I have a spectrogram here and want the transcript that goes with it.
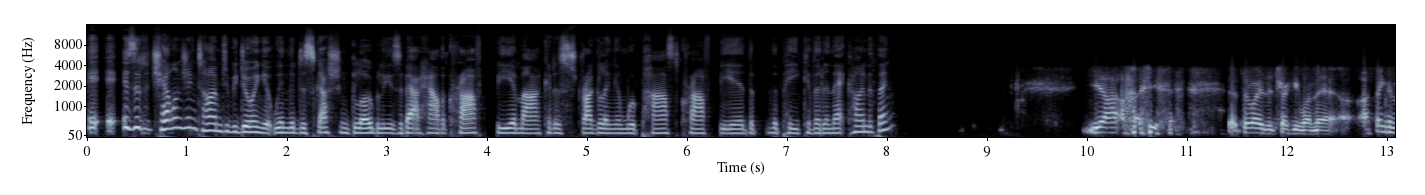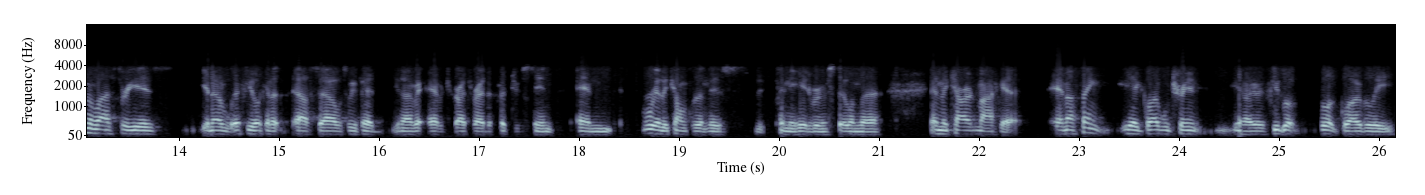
it. Is it a challenging time to be doing it when the discussion globally is about how the craft beer market is struggling and we're past craft beer, the, the peak of it, and that kind of thing? Yeah, it's always a tricky one. There, I think in the last three years, you know, if you look at it ourselves, we've had you know average growth rate of fifty percent, and really confident there's plenty of headroom still in the in the current market. And I think yeah, global trend. You know, if you look look globally,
